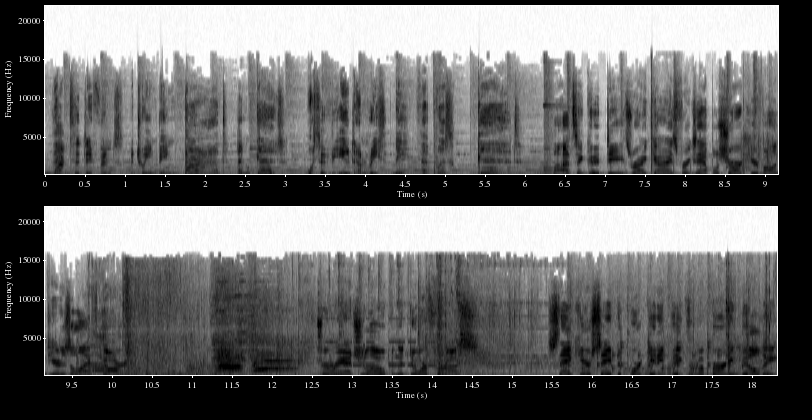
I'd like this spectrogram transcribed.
And that's the difference between being bad and good. What have you done recently that was good? Lots of good deeds, right, guys? For example, Shark here volunteered as a lifeguard. Ah! Tarantula opened the door for us. Snake here saved a poor guinea pig from a burning building.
